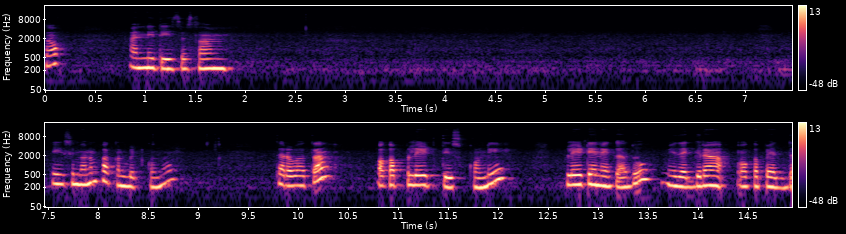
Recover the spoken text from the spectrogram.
సో అన్నీ తీసేసాం. తీసి మనం పక్కన పెట్టుకుందాం. తర్వాత ఒక ప్లేట్ తీసుకోండి. ప్లేట్ అనే కాదు మీ దగ్గర ఒక పెద్ద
